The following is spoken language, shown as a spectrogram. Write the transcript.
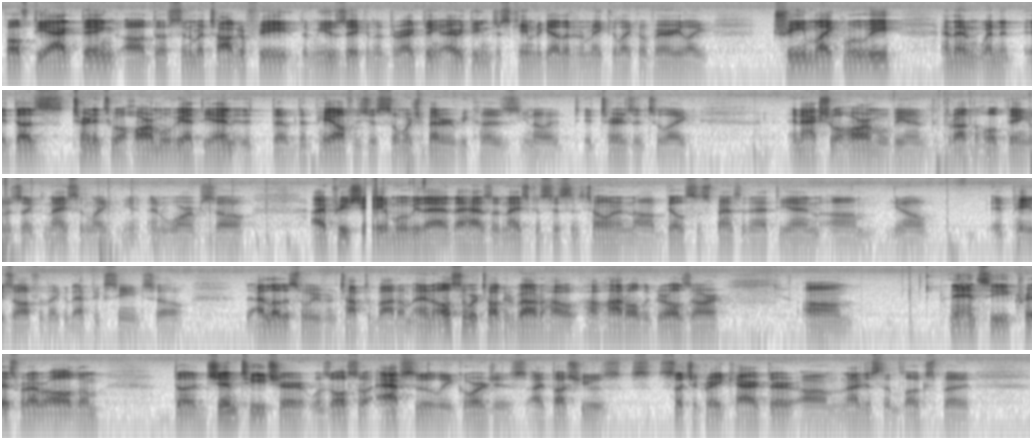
both the acting, uh, the cinematography, the music, and the directing. Everything just came together to make it like a very like dream-like movie. And then when it, it does turn into a horror movie at the end, it, the, the payoff is just so much better because you know it, it turns into like an actual horror movie, and throughout the whole thing, it was like nice and like and warm. So I appreciate a movie that, that has a nice consistent tone and uh, builds suspense, and at the end, um, you know, it pays off with like an epic scene. So I love this movie from top to bottom. And also, we're talking about how, how hot all the girls are. Um, Nancy, Chris, whatever, all of them. The gym teacher was also absolutely gorgeous. I thought she was such a great character, um, not just in looks, but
